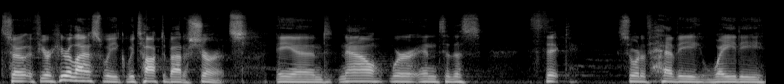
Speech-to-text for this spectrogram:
so, if you're here last week, we talked about assurance. And now we're into this thick, sort of heavy, weighty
